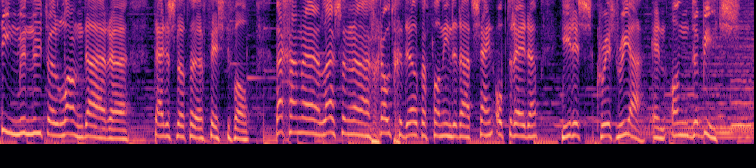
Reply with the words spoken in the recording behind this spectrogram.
10 minuten lang daar tijdens dat festival. Wij gaan luisteren naar een groot gedeelte van inderdaad zijn optreden. Hier is Chris Ria en On The Beach.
